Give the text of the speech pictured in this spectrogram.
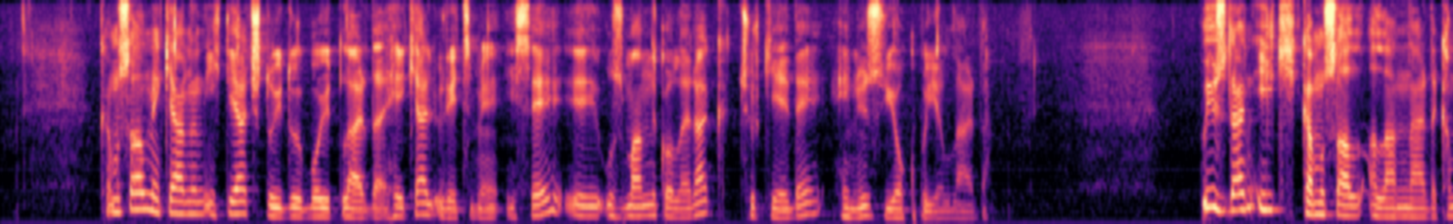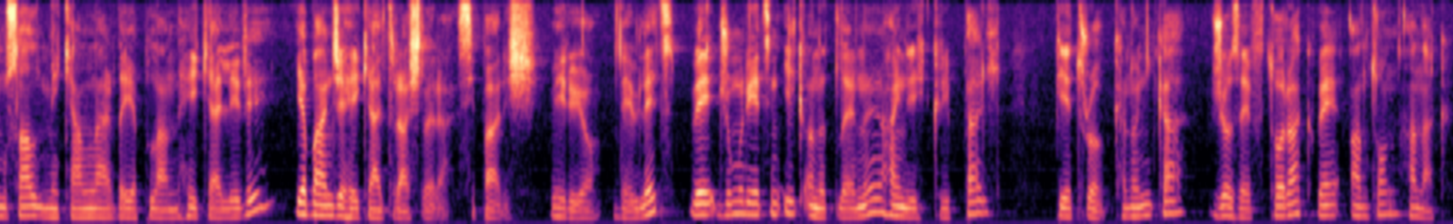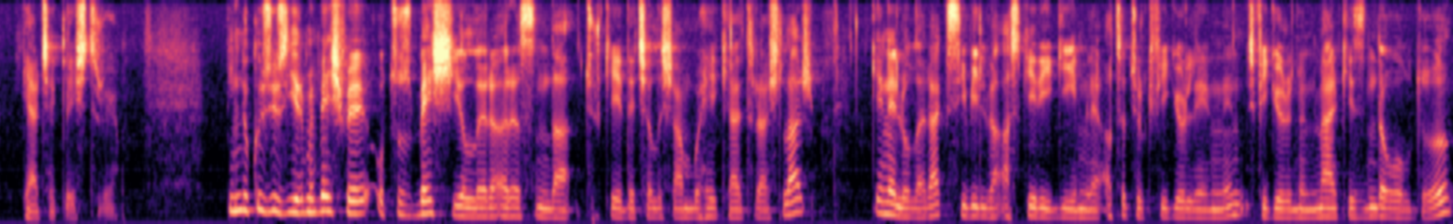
Kamusal mekanın ihtiyaç duyduğu boyutlarda heykel üretimi ise e, uzmanlık olarak Türkiye'de henüz yok bu yıllarda. Bu yüzden ilk kamusal alanlarda, kamusal mekanlarda yapılan heykelleri yabancı heykeltıraşlara sipariş veriyor devlet ve Cumhuriyet'in ilk anıtlarını Heinrich Krippel, Pietro Canonica, Joseph Torak ve Anton Hanak gerçekleştiriyor. 1925 ve 35 yılları arasında Türkiye'de çalışan bu heykeltıraşlar genel olarak sivil ve askeri giyimle Atatürk figürlerinin figürünün merkezinde olduğu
